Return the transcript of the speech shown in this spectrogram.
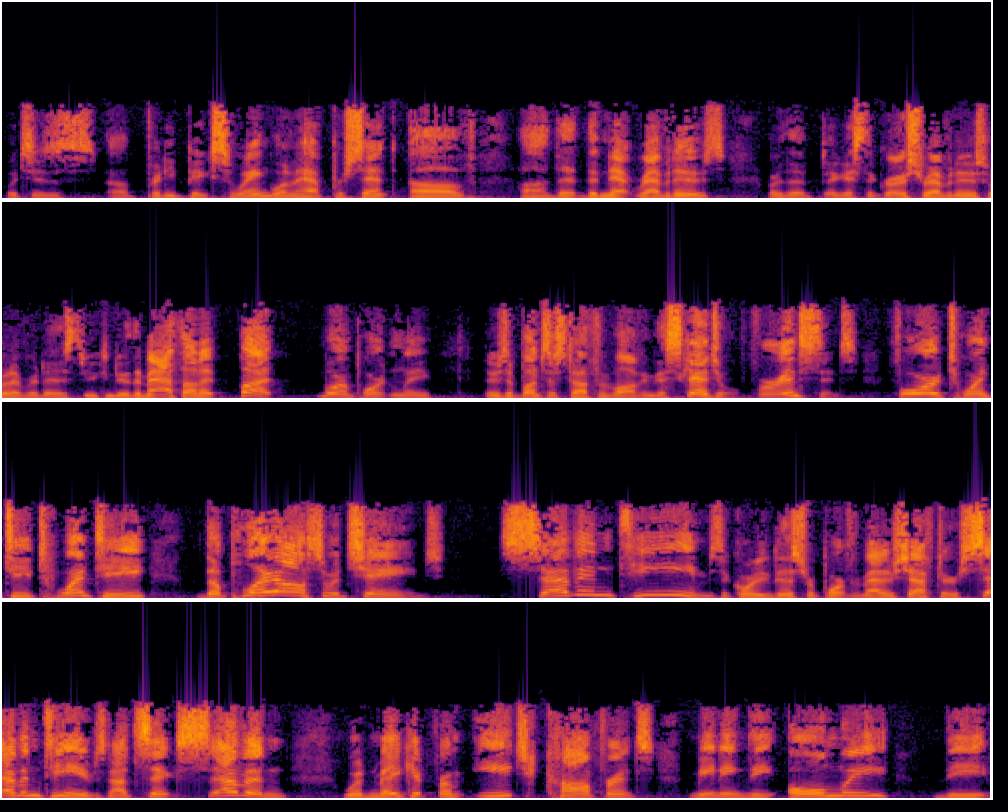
which is a pretty big swing, one and a half percent of uh, the the net revenues or the I guess the gross revenues, whatever it is. You can do the math on it, but more importantly, there's a bunch of stuff involving the schedule. For instance, for 2020, the playoffs would change. Seven teams, according to this report from Adam Schefter, seven teams, not six, seven would make it from each conference, meaning the only, the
